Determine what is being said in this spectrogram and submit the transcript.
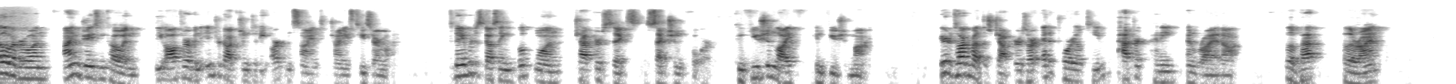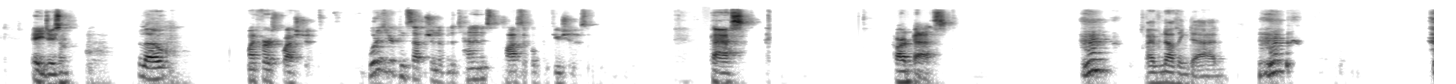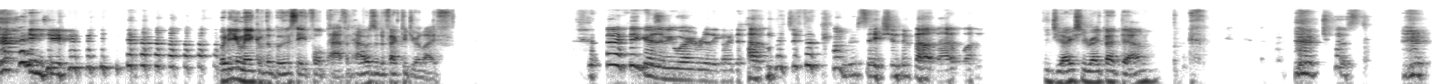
Hello, everyone. I'm Jason Cohen, the author of An Introduction to the Art and Science of Chinese Tea Ceremony. Today, we're discussing Book 1, Chapter 6, Section 4 Confucian Life, Confucian Mind. Here to talk about this chapter is our editorial team, Patrick Penny and Ryan Ahn. Hello, Pat. Hello, Ryan. Hey, Jason. Hello. My first question What is your conception of the tenets of classical Confucianism? Pass. Hard pass. I have nothing to add. What do you make of the Buddhist Eightfold Path and how has it affected your life? I figured that we weren't really going to have much of a conversation about that one. Did you actually write that down? just,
